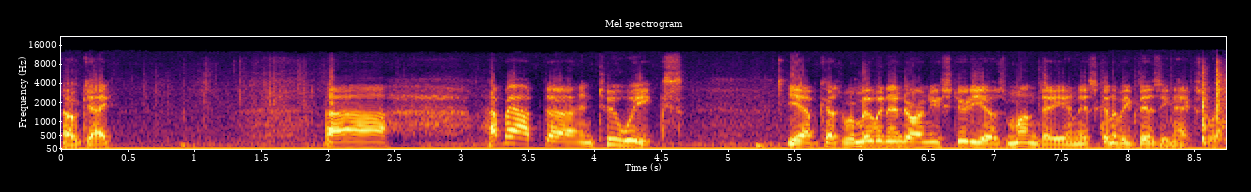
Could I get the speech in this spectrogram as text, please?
Okay. Uh, how about uh, in two weeks? Yeah, because we're moving into our new studios Monday, and it's going to be busy next week.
